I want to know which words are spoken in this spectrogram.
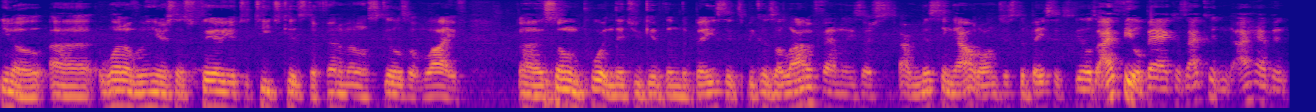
you know, uh, one of them here says failure to teach kids the fundamental skills of life. Uh, it's so important that you give them the basics because a lot of families are are missing out on just the basic skills. I feel bad because I couldn't, I haven't,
